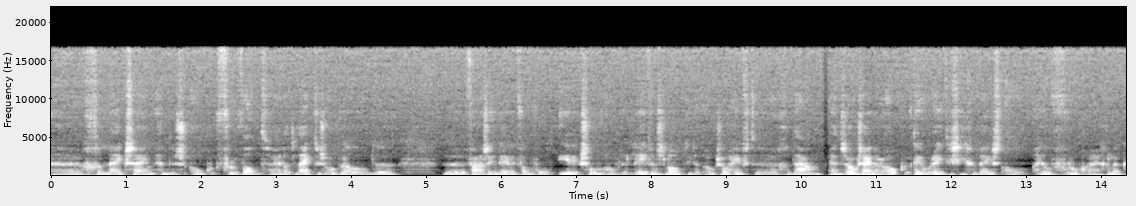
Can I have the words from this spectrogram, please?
uh, gelijk zijn en dus ook verwant. Hè. Dat lijkt dus ook wel op de, de faseindeling van bijvoorbeeld Ericsson over de levensloop, die dat ook zo heeft uh, gedaan. En zo zijn er ook theoretici geweest, al heel vroeg eigenlijk,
